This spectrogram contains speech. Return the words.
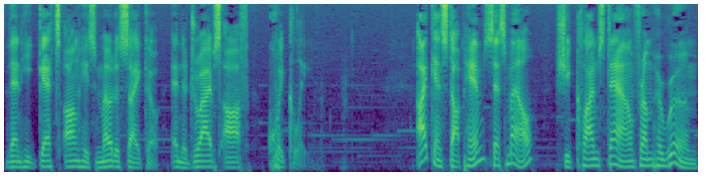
Then he gets on his motorcycle and drives off quickly. I can stop him, says Mel. She climbs down from her room.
